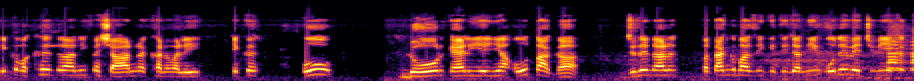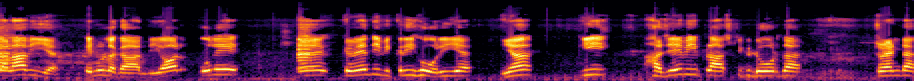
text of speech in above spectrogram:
ਇੱਕ ਵੱਖਰੇ ਤਰ੍ਹਾਂ ਦੀ ਪਛਾਣ ਰੱਖਣ ਵਾਲੀ ਇੱਕ ਉਹ ਡੋਰ ਕਹਿ ਲਈਏ ਜਾਂ ਉਹ ਧਾਗਾ ਜਿਹਦੇ ਨਾਲ ਪਤੰਗਬਾਜ਼ੀ ਕੀਤੀ ਜਾਂਦੀ, ਉਹਦੇ ਵਿੱਚ ਵੀ ਇੱਕ ਕਲਾ ਵੀ ਹੈ, ਇਹਨੂੰ ਲਗਾਉਣ ਦੀ ਔਰ ਉਹਦੇ ਕਿਵੇਂ ਦੀ ਵਿਕਰੀ ਹੋ ਰਹੀ ਹੈ ਜਾਂ ਕੀ ਹਜੇ ਵੀ ਪਲਾਸਟਿਕ ਡੋਰ ਦਾ ਟ੍ਰੈਂਡ ਹੈ,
